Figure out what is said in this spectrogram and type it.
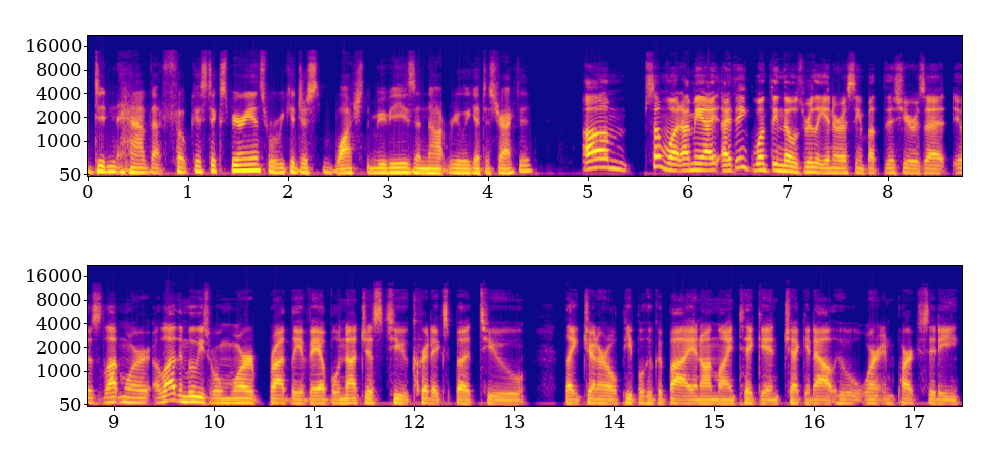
didn't have that focused experience where we could just watch the movies and not really get distracted? Um, somewhat. I mean, I, I think one thing that was really interesting about this year is that it was a lot more. A lot of the movies were more broadly available, not just to critics, but to like general people who could buy an online ticket and check it out who weren't in Park City.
